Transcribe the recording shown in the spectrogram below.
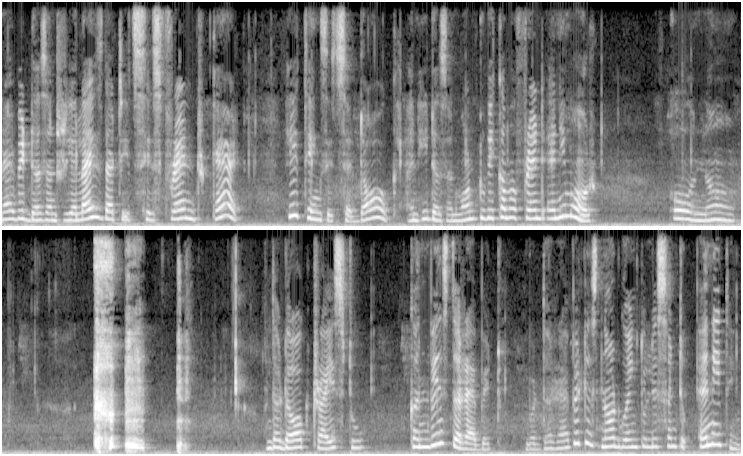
Rabbit doesn't realize that it's his friend cat. He thinks it's a dog and he doesn't want to become a friend anymore. Oh no. the dog tries to convince the rabbit, but the rabbit is not going to listen to anything.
